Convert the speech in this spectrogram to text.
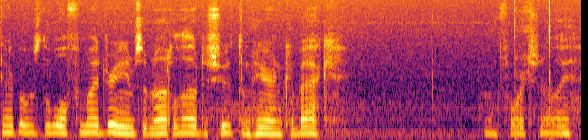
There goes the wolf of my dreams. I'm not allowed to shoot them here in Quebec. Unfortunately.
